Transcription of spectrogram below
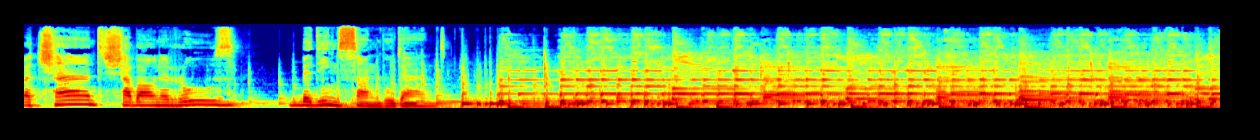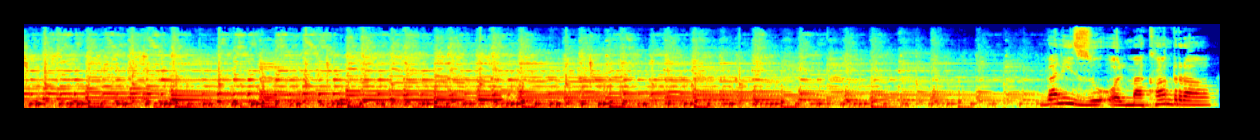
و چند شبان روز بدین سان بودند. ولی زوالمکان را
